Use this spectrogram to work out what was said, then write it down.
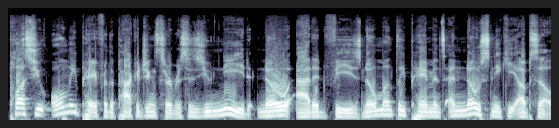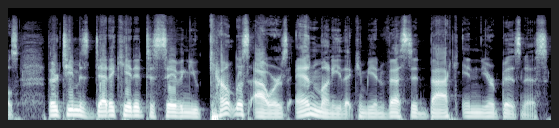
Plus, you only pay for the packaging services you need. No added fees, no monthly payments, and no sneaky upsells. Their team is dedicated to saving you countless hours and money that can be invested back in your business.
